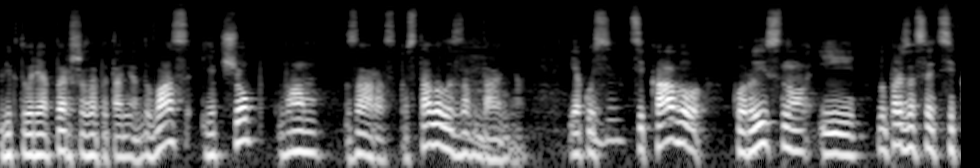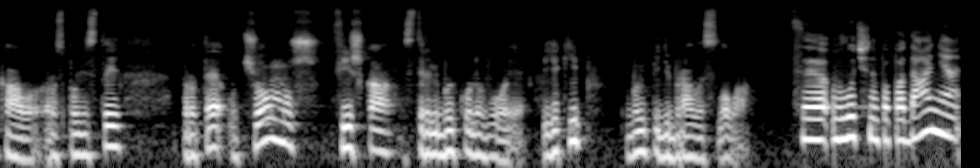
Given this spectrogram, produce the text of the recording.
Вікторія, перше запитання до вас. Якщо б вам зараз поставили завдання, якось цікаво, корисно і, ну, перш за все, цікаво розповісти про те, у чому ж фішка стрільби кульової, які б ви підібрали слова. Це влучне попадання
